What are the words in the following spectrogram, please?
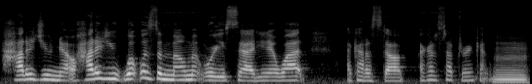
how did you know? How did you, what was the moment where you said, you know what, I got to stop, I got to stop drinking? Mm.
